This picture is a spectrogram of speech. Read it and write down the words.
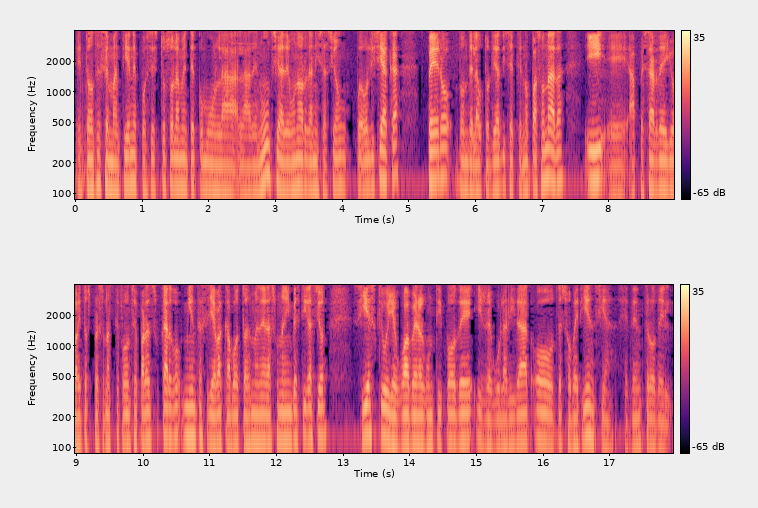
Entonces se mantiene pues esto solamente como la, la denuncia de una organización policíaca, pero donde la autoridad dice que no pasó nada y eh, a pesar de ello hay dos personas que fueron separadas de su cargo mientras se lleva a cabo de todas maneras una investigación si es que llegó a haber algún tipo de irregularidad o desobediencia eh, dentro del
